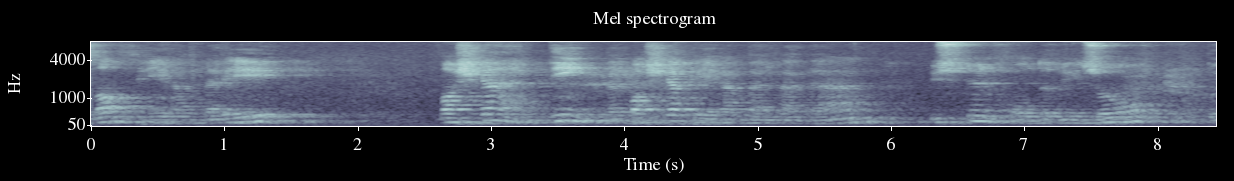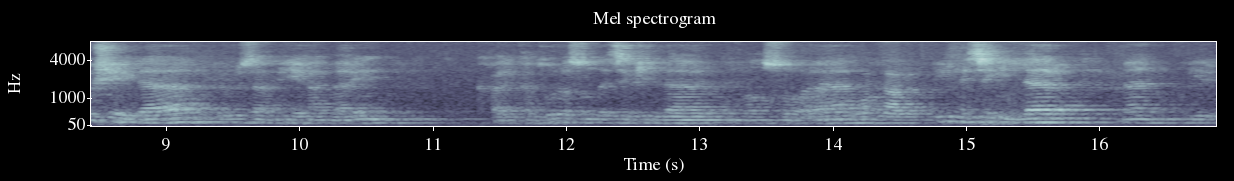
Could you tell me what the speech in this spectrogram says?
İslam Peyğəmbəri başqa din və başqa Peyğəmbərlərdən üstün olduğu üçün bu şeylər görürsən Peyğəmbərin karikaturasını da çəkirlər, ondan sonra bir neçə illər mən bir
